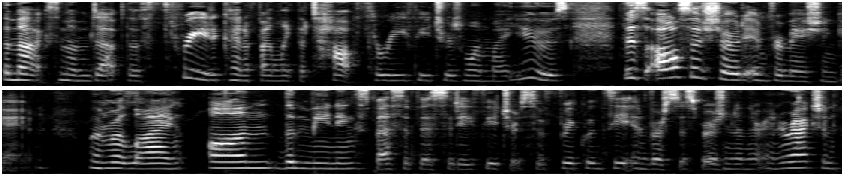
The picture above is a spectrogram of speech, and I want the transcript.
the maximum depth of three to kind of find like the top three features one might use. This also showed information gain when relying on the meaning specificity features, so frequency, inverse dispersion, and their interaction,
